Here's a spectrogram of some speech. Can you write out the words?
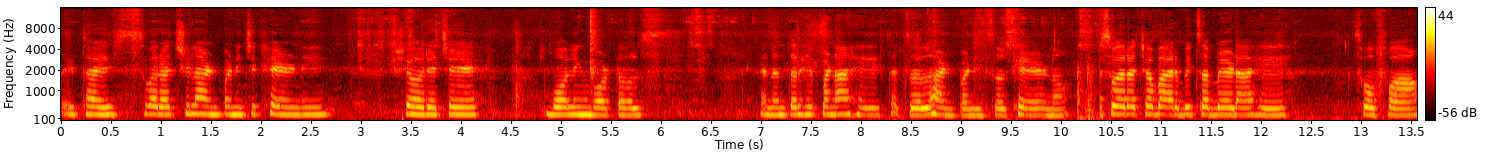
तर इथं आहे स्वराची लहानपणीची खेळणी. शौर्याचे बॉलिंग बॉटल्स त्यानंतर हे पण आहे त्याचं लहानपणीचं खेळणं. स्वराच्या बार्बीचा बेड आहे सोफा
